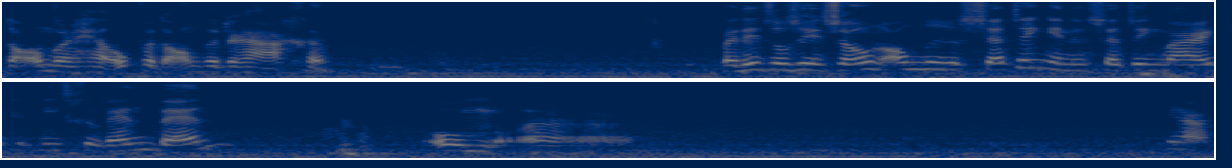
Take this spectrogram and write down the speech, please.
de ander helpen, de ander dragen. Maar dit was in zo'n andere setting, in een setting waar ik het niet gewend ben om, uh, ja,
